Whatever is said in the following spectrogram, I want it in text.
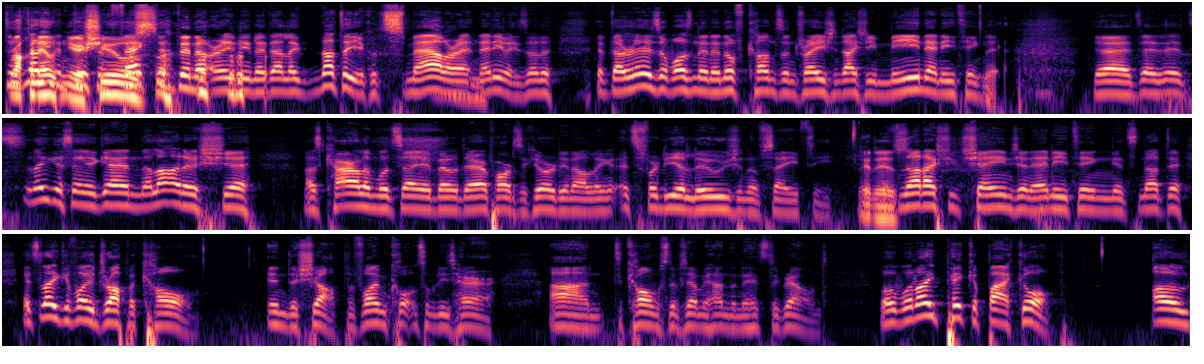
There's rocking not out in your shoes. Mm. in it or anything like that. Like, not that you could smell or anything anyway. So the, if there is, it wasn't in enough concentration to actually mean anything. Yeah. Yeah, it, it's like I say again. A lot of this shit, as Carolyn would say about airport security and all, like, it's for the illusion of safety. it It's not actually changing anything. It's not. The, it's like if I drop a comb in the shop. If I'm cutting somebody's hair and the comb slips out of my hand and it hits the ground. Well, when I pick it back up, I'll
